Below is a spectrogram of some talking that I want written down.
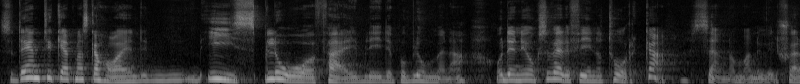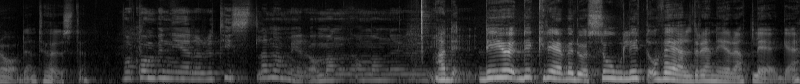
Så den tycker jag att man ska ha. En mm, isblå färg blir det på blommorna. Och den är också väldigt fin att torka sen om man nu vill skära av den till hösten. Vad kombinerar du tistlarna med då? Om man, om man nu Ja, det, det, det kräver då soligt och väldränerat läge.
